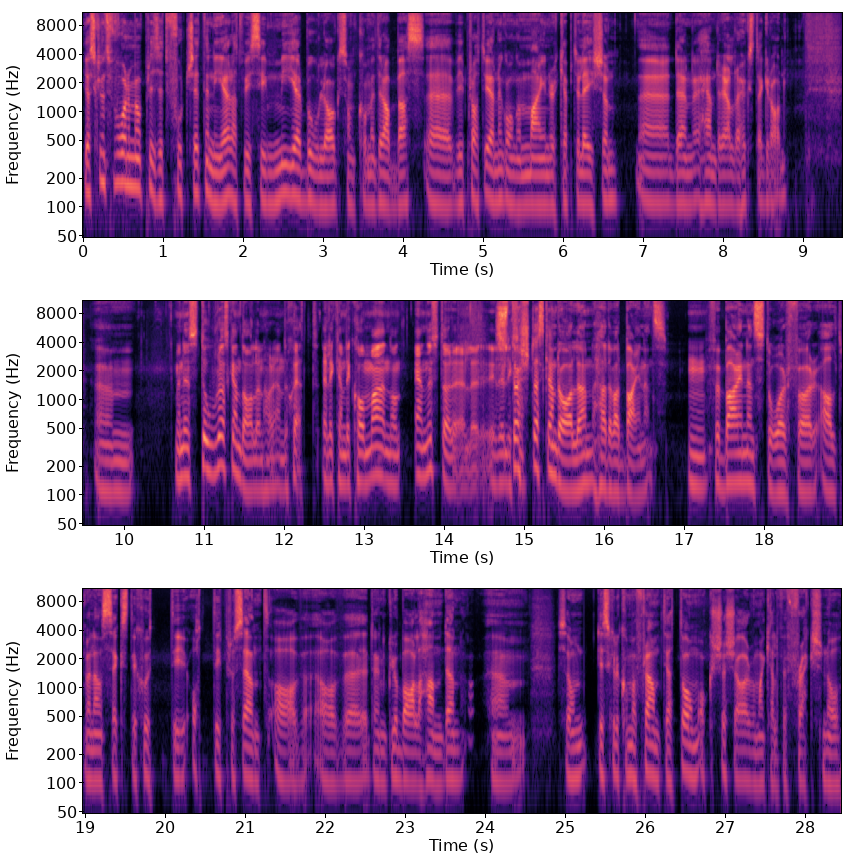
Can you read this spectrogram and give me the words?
jag skulle inte förvåna mig om priset fortsätter ner, att vi ser mer bolag som kommer drabbas. Eh, vi pratar ju än en gång om minor capitulation. Eh, den händer i allra högsta grad. Um, men den stora skandalen har ändå skett? Eller kan det komma någon ännu större? Eller liksom... Största skandalen hade varit Binance. Mm. För Binance står för allt mellan 60, 70, 80 procent av, av eh, den globala handeln. Um, så om det skulle komma fram till att de också kör vad man kallar för fractional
